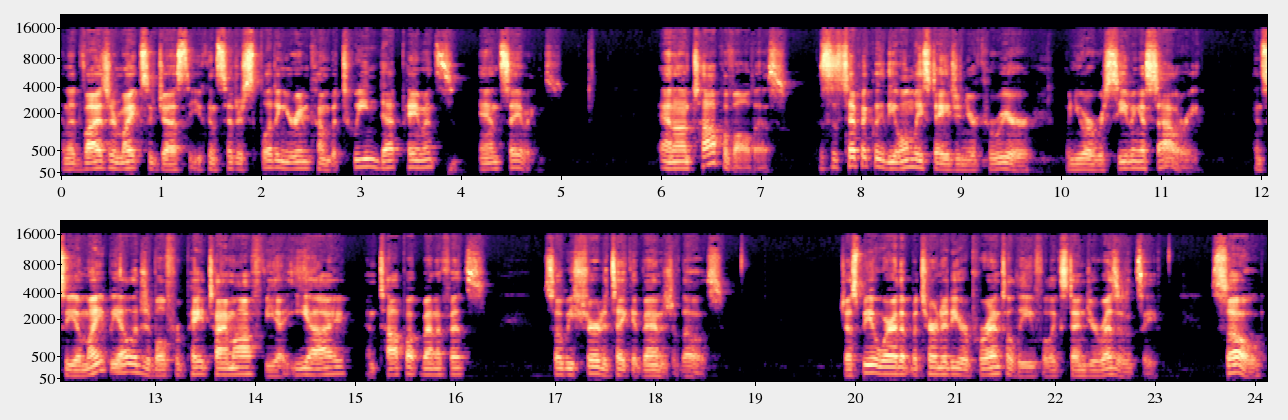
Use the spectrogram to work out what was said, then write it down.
an advisor might suggest that you consider splitting your income between debt payments and savings. And on top of all this, this is typically the only stage in your career when you are receiving a salary, and so you might be eligible for paid time off via EI and top up benefits, so be sure to take advantage of those. Just be aware that maternity or parental leave will extend your residency, so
